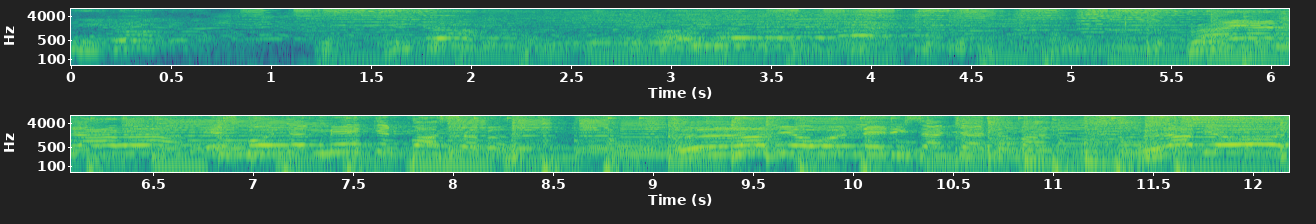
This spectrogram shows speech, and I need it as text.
We don't. We don't. Are we? Brian Lara is going to make it possible. Love your own, ladies and gentlemen. Love your own.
